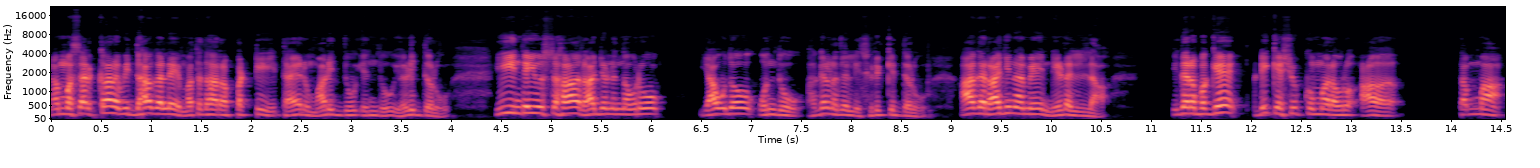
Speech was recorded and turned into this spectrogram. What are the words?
ನಮ್ಮ ಸರ್ಕಾರವಿದ್ದಾಗಲೇ ಮತದಾರ ಪಟ್ಟಿ ತಯಾರು ಮಾಡಿದ್ದು ಎಂದು ಹೇಳಿದ್ದರು. ಈ ಹಿಂದೆಯೂ ಸಹ ರಾಜಣ್ಣನವರು ಯಾವುದೋ ಒಂದು ಹಗರಣದಲ್ಲಿ ಸಿಲುಕಿದ್ದರು. ಆಗ ರಾಜೀನಾಮೆ ನೀಡಲಿಲ್ಲ. ಇದರ ಬಗ್ಗೆ ಡಿ ಕೆ ಶಿವಕುಮಾರ್ ಅವರು, ಆ, ತಮ್ಮ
